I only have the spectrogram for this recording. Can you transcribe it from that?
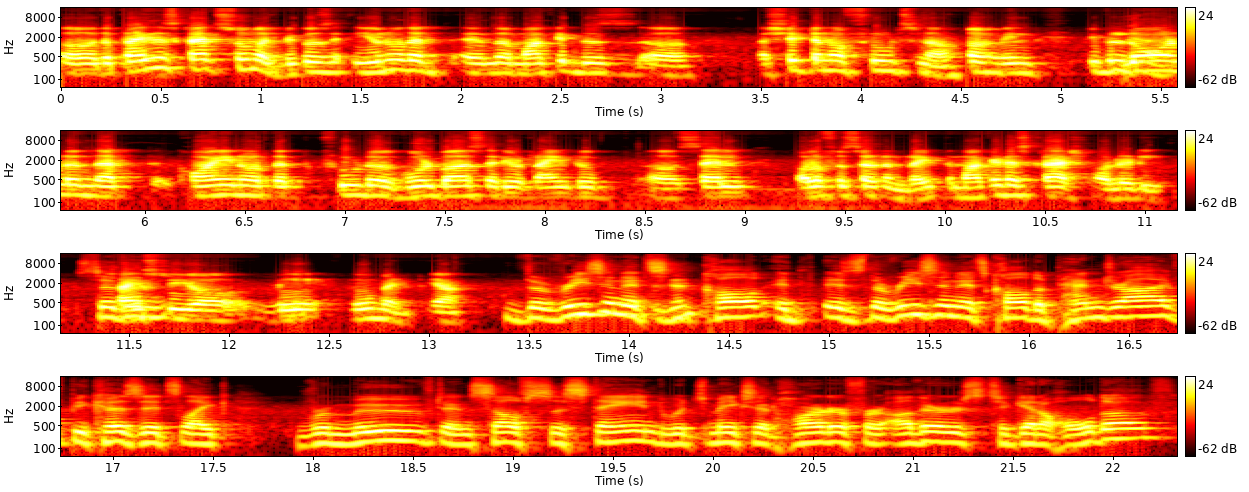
uh, the prices crash so much because you know that in the market there's uh, a shit ton of fruits now. I mean, people don't want that coin or that fruit or gold bars that you're trying to uh, sell all of a sudden, right? The market has crashed already So thanks to your movement. Yeah. The reason it's Mhm. called it is the reason it's called a pen drive because it's like removed and self-sustained, which makes it harder for others to get a hold of.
